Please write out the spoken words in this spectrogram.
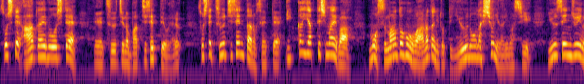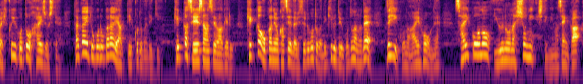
そしてアーカイブをして、えー、通知のバッジ設定をやる。そして通知センターの設定、1回やってしまえば、もうスマートフォンはあなたにとって有能な秘書になりますし、優先順位が低いことを排除して、高いところからやっていくことができ、結果生産性を上げる、結果お金を稼いだりすることができるということなので、ぜひこの iPhone をね、最高の有能な秘書にしてみませんか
